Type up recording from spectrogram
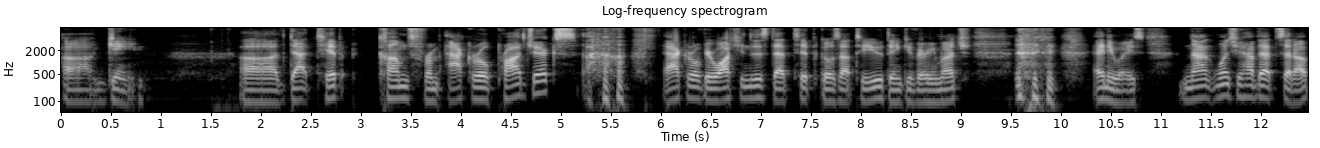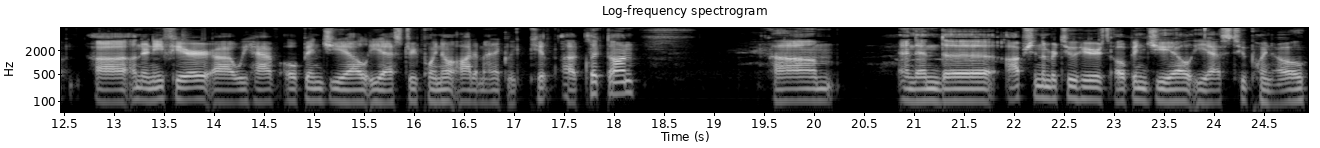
uh, game. Uh, that tip comes from Acro Projects. Acro, if you're watching this, that tip goes out to you. Thank you very much. Anyways, now once you have that set up, uh, underneath here uh, we have OpenGL ES 3.0 automatically uh, clicked on. Um, and then the option number two here is OpenGL ES 2.0.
